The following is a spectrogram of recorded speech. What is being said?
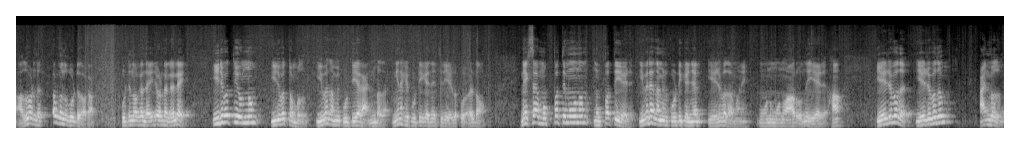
അതുകൊണ്ട് നമുക്കൊന്ന് കൂട്ടി നോക്കാം. കൂട്ടി നോക്കാൻ ധൈര്യം ഉണ്ടല്ലോ അല്ലേ? ഇരുപത്തിയൊന്നും ഇരുപത്തൊമ്പതും. ഇവ തമ്മിൽ കൂട്ടിയാൽ അൻപത്. ഇങ്ങനെയൊക്കെ കൂട്ടി കഴിഞ്ഞാൽ ഇച്ചിരി എളുപ്പമാണ് കേട്ടോ. നെക്സ്റ്റ് മുപ്പത്തിമൂന്നും മുപ്പത്തിയേഴ്. ഇവരെ തമ്മിൽ കൂട്ടിക്കഴിഞ്ഞാൽ എഴുപതാ മോനെ. മൂന്ന് മൂന്നും ആറും ഒന്ന് ഏഴ്. ഹാ. എഴുപത് എഴുപതും അൻപതും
